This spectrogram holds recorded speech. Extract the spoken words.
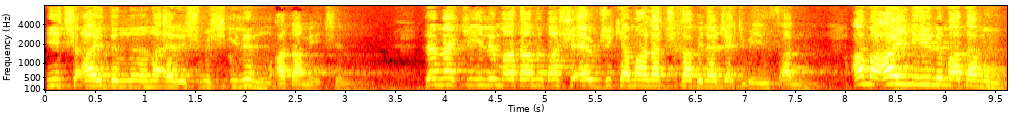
İç aydınlığına erişmiş ilim adamı için. Demek ki ilim adamı başı evci kemala çıkabilecek bir insan. Ama aynı ilim adamı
